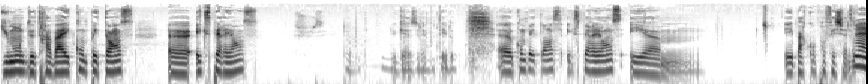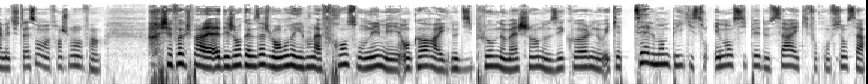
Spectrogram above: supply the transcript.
du monde de travail, compétences, euh, expérience. Le gaz de la bouteille d'eau. Euh, compétences, expérience et euh, et parcours professionnel. Ouais, mais de toute façon, euh, franchement, enfin, à chaque fois que je parle à des gens comme ça, je me rends compte à quel point la France, on est, mais encore avec nos diplômes, nos machins, nos écoles, nos... et qu'il y a tellement de pays qui sont émancipés de ça et qui font confiance à,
